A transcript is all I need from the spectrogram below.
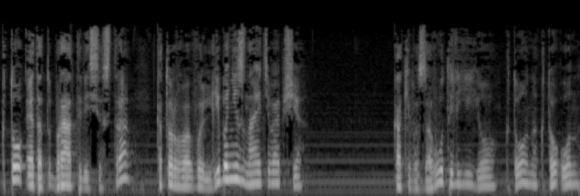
кто этот брат или сестра, которого вы либо не знаете вообще, как его зовут или ее, кто она, кто он,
